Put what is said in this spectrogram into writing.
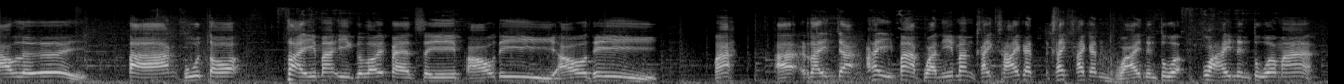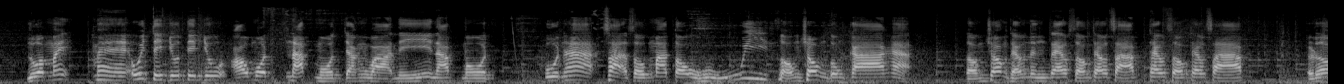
าวเลยต่างคูณต่อใส่มาอีก 180 เอาดี เอาที่มาอะไรจะให้มากกว่านี้มั่งคล้ายๆกันคล้ายๆกันวายหนึ่งตัววายหนึ่งตัวมา รวมไหมแหม่อุ้ยติดอยู่ติดอยู่เอาหมดนับหมดจังหวะนี้นับหมดคูณ5สะสมมาต่อโอ้โหสองช่องตรงกลางอะสองช่องแถวหนึ่งแถวสองแถวสามแถวสองแถวสามรอ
